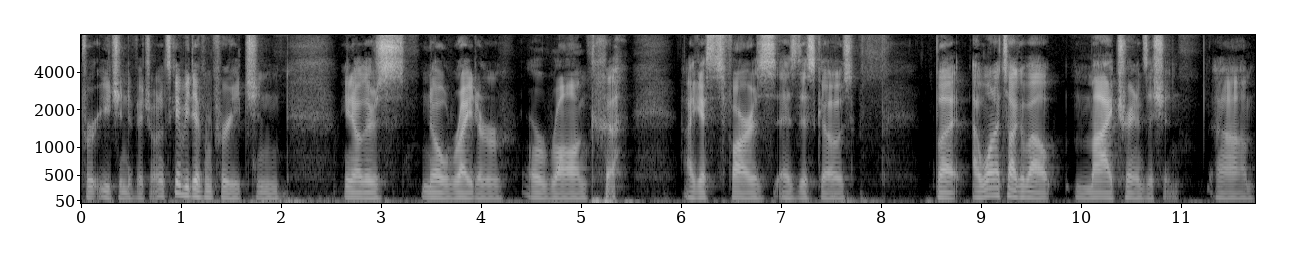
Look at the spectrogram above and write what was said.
for each individual. And it's gonna be different for each, and you know, there's no right or or wrong, I guess as far as as this goes. But I want to talk about my transition, um,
